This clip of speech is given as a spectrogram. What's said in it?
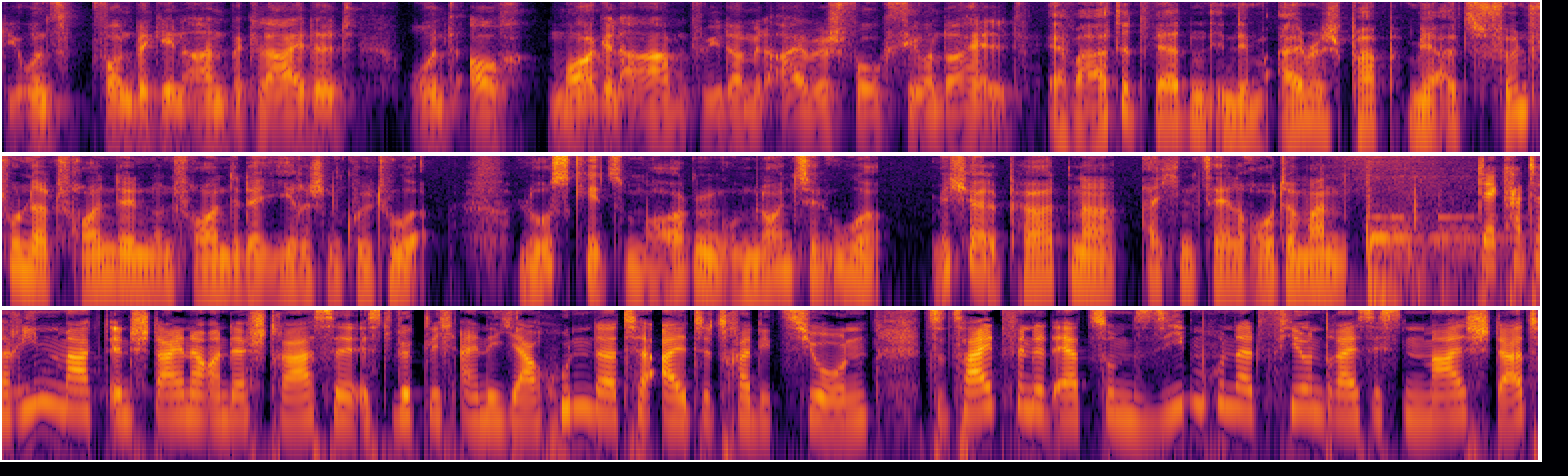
die uns von Beginn an begleitet und auch morgen Abend wieder mit Irish Folks hier unterhält. Erwartet werden in dem Irish Pub mehr als 500 Freundinnen und Freunde der irischen Kultur. Los geht's morgen um 19 Uhr. Michael Pörtner, Eichenzell Rote Mann. Der Katharinenmarkt in Steinau an der Straße ist wirklich eine jahrhundertealte Tradition. Zurzeit findet er zum 734. Mal statt.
